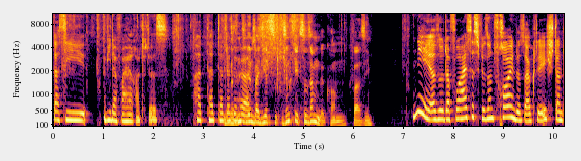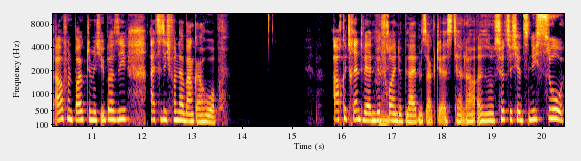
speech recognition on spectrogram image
dass sie wieder verheiratet ist. Hat, hat, hat Ja, er aber sind sie gehört. denn bei dir, zu, sind sie zusammengekommen quasi? Nee, also davor heißt es, wir sind Freunde, sagte ich, stand auf und beugte mich über sie, als sie sich von der Bank erhob. Auch getrennt werden wir Freunde bleiben, sagte Estella. Also es hört sich jetzt nicht so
